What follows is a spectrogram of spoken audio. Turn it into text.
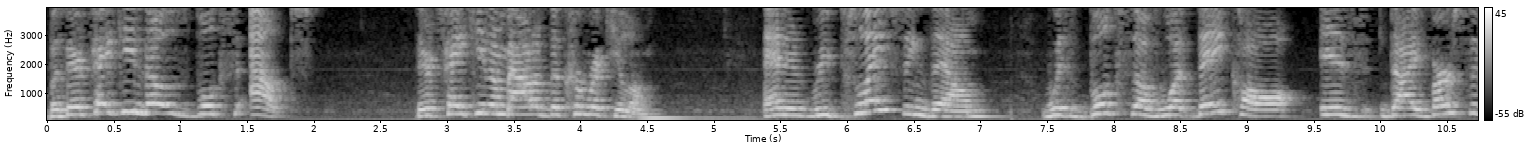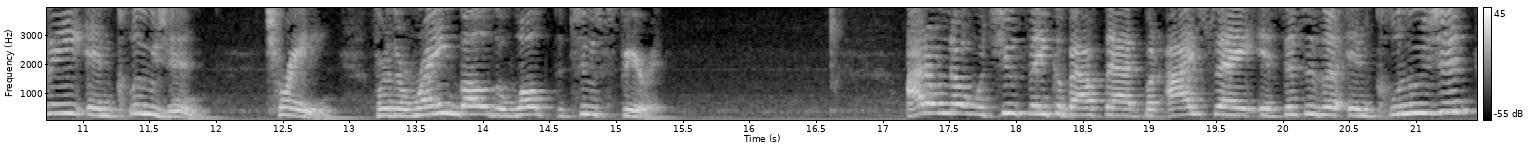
But they're taking those books out. They're taking them out of the curriculum and in replacing them with books of what they call is diversity inclusion training for the rainbow, the woke, the two spirit. I don't know what you think about that, but I say if this is an inclusion,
